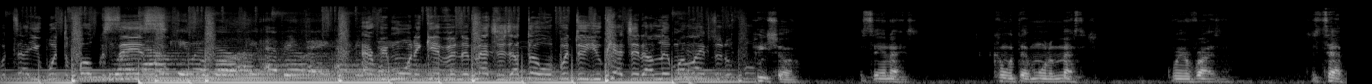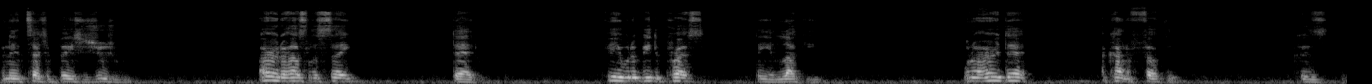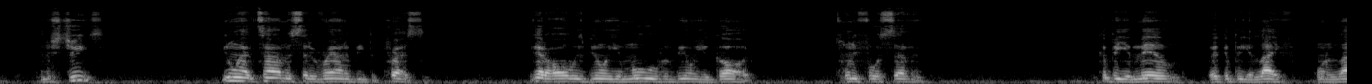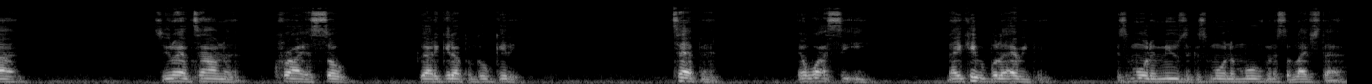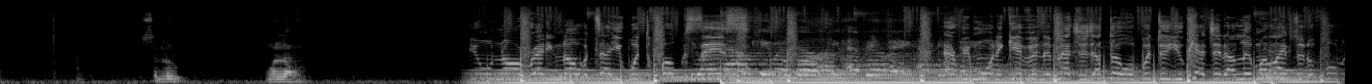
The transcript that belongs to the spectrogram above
know, I tell you what the focus You is. capable of everything. everything. Every morning giving the message, I throw it, but do you catch it? I live my life to the full. Peace, y'all. It's Ant Nyce. Come with that morning message. Grand Rising. Just tapping in, touching base as usual. I heard a hustler say that if you're able to be depressed, then you're lucky. When I heard that, I kind of felt it. Because in the streets, you don't have time to sit around and be depressed. You got to always be on your move and be on your guard 24 7. It could be your meal, or it could be your life on the line. So you don't have time to cry or soak. You got to get up and go get it. Tap in. NYCE. Now you're capable of everything. It's more than music. It's more than movement. It's a lifestyle. Salute. One love. You don't already know, I tell you what the focus You is. now capable of everything. everything. Every morning giving the message, I throw it, but do you catch it? I live my life to the fullest.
